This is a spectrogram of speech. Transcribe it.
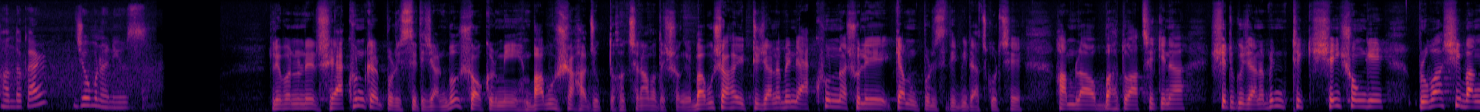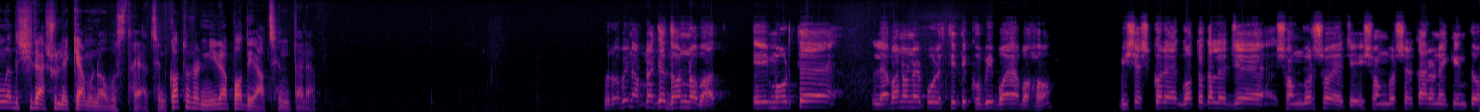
খন্দকার, যমুনা নিউজ। লেবাননের এখনকার পরিস্থিতি জানব। সহকর্মী বাবু সাহা যুক্ত হচ্ছেন আমাদের সঙ্গে। বাবু সাহা, একটু জানাবেন এখন আসলে কেমন পরিস্থিতি বিরাজ করছে? হামলা অব্যাহত আছে কিনা সেটুকু জানাবেন। ঠিক সেই সঙ্গে প্রবাসী বাংলাদেশিরা আসলে কেমন অবস্থায় আছেন? কতটা নিরাপদে আছেন তারা? রবিন, আপনাকে ধন্যবাদ। এই মুহূর্তে লেবাননের পরিস্থিতি খুবই ভয়াবহ। বিশেষ করে গতকালের যে সংঘর্ষ হয়েছে, এই সংঘর্ষের কারণে কিন্তু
